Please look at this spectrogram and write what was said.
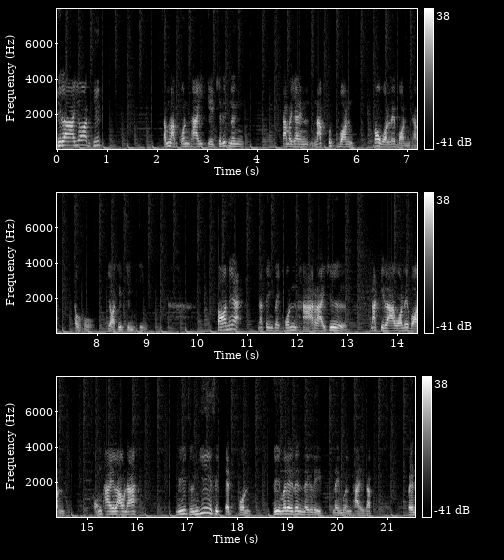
กีฬายอดฮิตสำหรับคนไทยอีกชนิดหนึ่งถ้าไม่ใช่นักฟุตบอล ก็วอลเลย์บอลครับ โอ้โห ยอดฮิตจริง ๆ ตอนเนี้ยนัติงไปค้นหารายชื่อ นักกีฬาวอลเลย์บอลของไทยเรานะ มีถึง 21 คนที่ไม่ได้เล่นในลีกในเมืองไทยครับ เป็น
